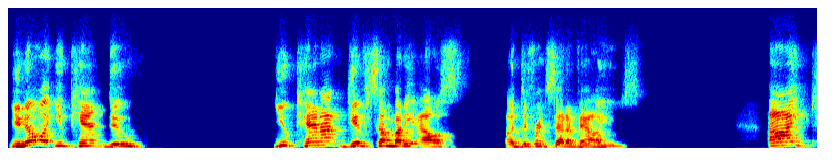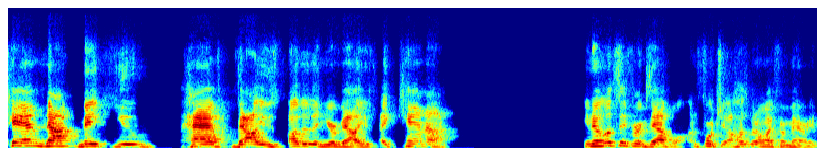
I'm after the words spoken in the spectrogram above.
You know what you can't do? You cannot give somebody else a different set of values. I cannot make you have values other than your values. I cannot. You know, let's say, for example, unfortunately, a husband and wife are married.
